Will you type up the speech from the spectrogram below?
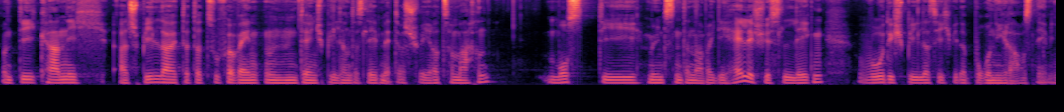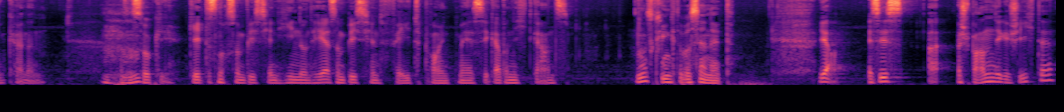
und die kann ich als Spielleiter dazu verwenden, den Spielern das Leben etwas schwerer zu machen. Muss die Münzen dann aber in die helle Schüssel legen, wo die Spieler sich wieder Boni rausnehmen können. Mhm. Also so geht es noch so ein bisschen hin und her, so ein bisschen Fate Point mäßig, aber nicht ganz. Das klingt aber sehr nett. Ja, es ist eine spannende Geschichte.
